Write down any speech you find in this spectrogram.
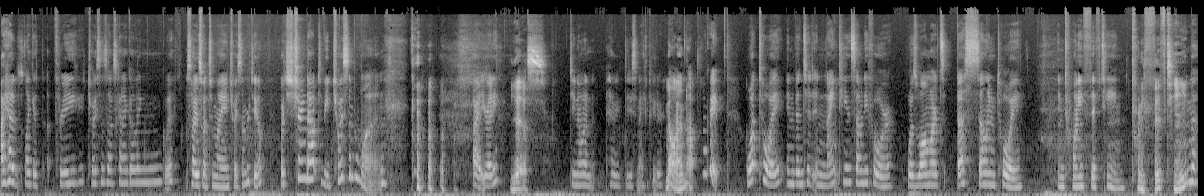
I had like a three choices I was kind of going with, so I just went to my choice number two, which turned out to be choice number one. All right, you ready? yes. Do you know what? Have you, did you see my computer? No, I have not. Oh, great. What toy, invented in 1974, was Walmart's best selling toy in 2015? 2015?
